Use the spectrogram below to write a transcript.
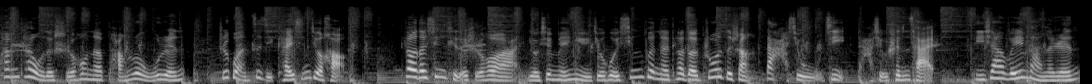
他们跳舞的时候呢，旁若无人，只管自己开心就好。跳得兴起的时候啊，有些美女就会兴奋地跳到桌子上，大秀舞技，大秀身材，底下围满了人。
